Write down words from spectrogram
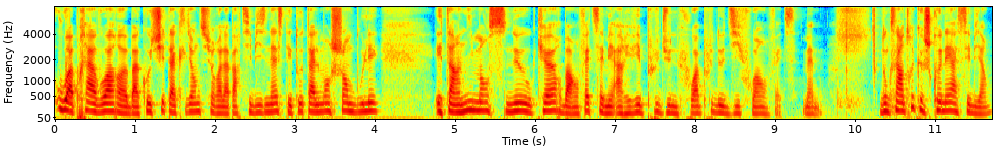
ou après avoir euh, bah, coaché ta cliente sur la partie business, t'es totalement chamboulé et t'as un immense nœud au cœur, bah en fait ça m'est arrivé plus d'une fois, plus de dix fois en fait même. Donc c'est un truc que je connais assez bien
